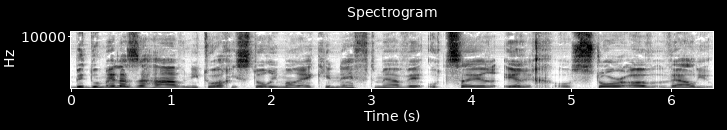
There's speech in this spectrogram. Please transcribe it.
בדומה לזהב, ניתוח היסטורי מראה כי נפט מהווה אוצר ערך, או store of value,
